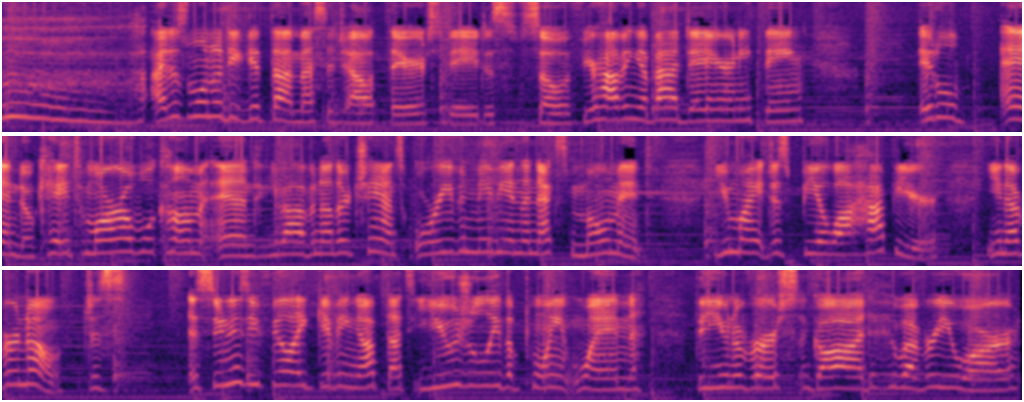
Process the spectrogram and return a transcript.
I just wanted to get that message out there today, just so if you're having a bad day or anything, it'll end, okay? Tomorrow will come and you have another chance, or even maybe in the next moment, you might just be a lot happier. You never know. Just as soon as you feel like giving up, that's usually the point when the universe, God, whoever you are,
